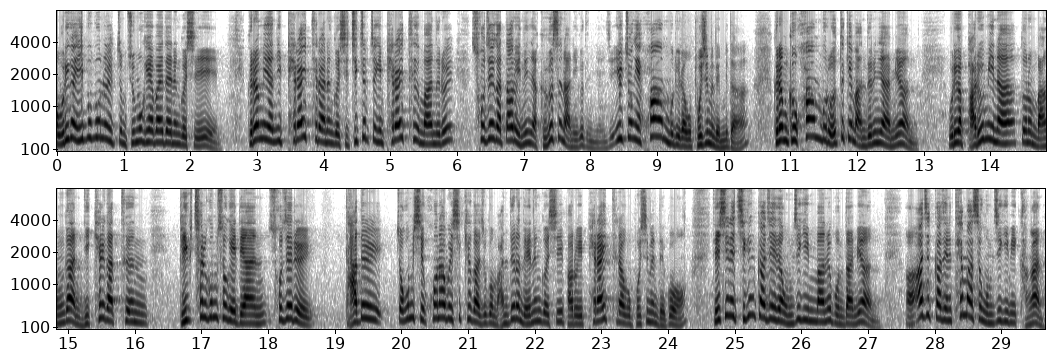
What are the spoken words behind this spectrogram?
우리가 이 부분을 좀 주목해 봐야 되는 것이 그러면 이 페라이트라는 것이 직접적인 페라이트만을 소재가 따로 있느냐 그것은 아니거든요. 이제 일종의 화합물이라고 보시면 됩니다. 그럼 그 화합물을 어떻게 만드느냐 하면 우리가 바륨이나 또는 망간, 니켈 같은 비철금속에 대한 소재를 다들 조금씩 혼합을 시켜가지고 만들어내는 것이 바로 이 페라이트라고 보시면 되고 대신에 지금까지에 대한 움직임만을 본다면 어, 아직까지는 테마성 움직임이 강한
